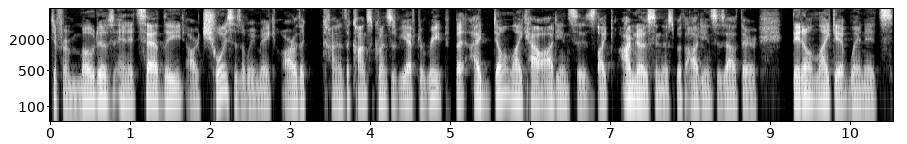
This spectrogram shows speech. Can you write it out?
different motives and it's sadly our choices that we make are the kind of the consequences we have to reap but i don't like how audiences like i'm noticing this with audiences out there they don't like it when it's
